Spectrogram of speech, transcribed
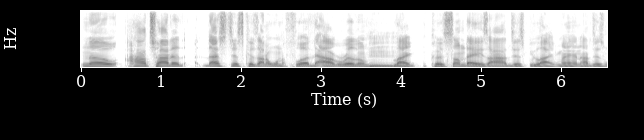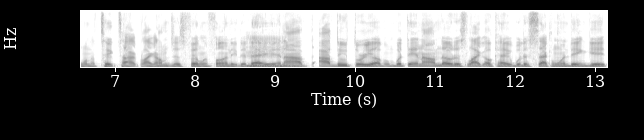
no, I'll try to. That's just because I don't want to flood the algorithm. Mm. Like, cause some days I'll just be like, "Man, I just want to TikTok. Like, I'm just feeling funny today," and Mm. I I'll do three of them. But then I'll notice like, okay, well, the second one didn't get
